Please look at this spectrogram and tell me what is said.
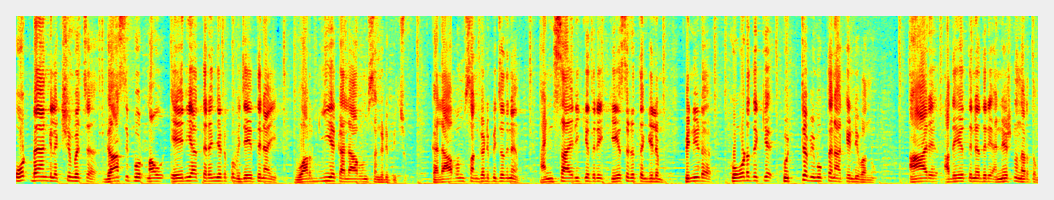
വോട്ട് ബാങ്ക് ലക്ഷ്യം വെച്ച് ഗാസിപ്പൂർ മൗ ഏരിയ തെരഞ്ഞെടുപ്പ് വിജയത്തിനായി വർഗീയ കലാപം സംഘടിപ്പിച്ചു. കലാപം സംഘടിപ്പിച്ചതിന് അൻസാരിക്കെതിരെ കേസെടുത്തെങ്കിലും പിന്നീട് കോടതിക്ക് കുറ്റവിമുക്തനാക്കേണ്ടി വന്നു. ആര് അദ്ദേഹത്തിനെതിരെ അന്വേഷണം നടത്തും?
